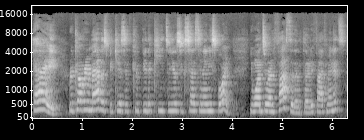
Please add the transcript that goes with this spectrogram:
Hey, recovery matters because it could be the key to your success in any sport. You want to run faster than 35 minutes?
